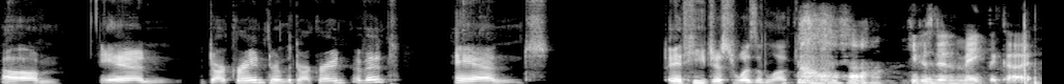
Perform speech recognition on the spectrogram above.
um, and Dark Reign during the Dark Reign event, and and he just wasn't lucky. he just didn't make the cut.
